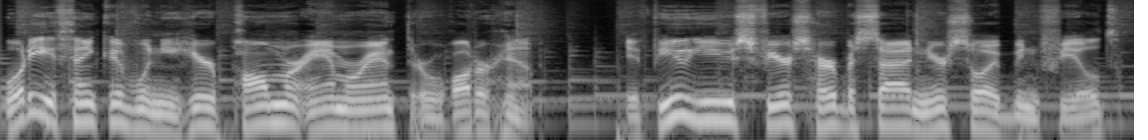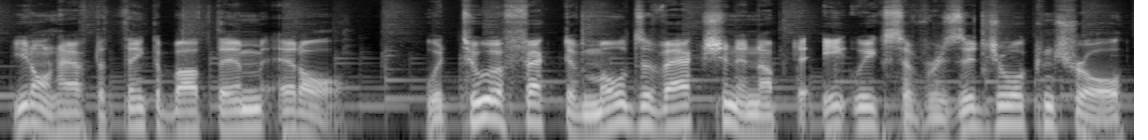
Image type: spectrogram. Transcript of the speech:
What do you think of when you hear Palmer Amaranth or water hemp? If you use Fierce herbicide in your soybean fields, you don't have to think about them at all. With two effective modes of action and up to eight weeks of residual control,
